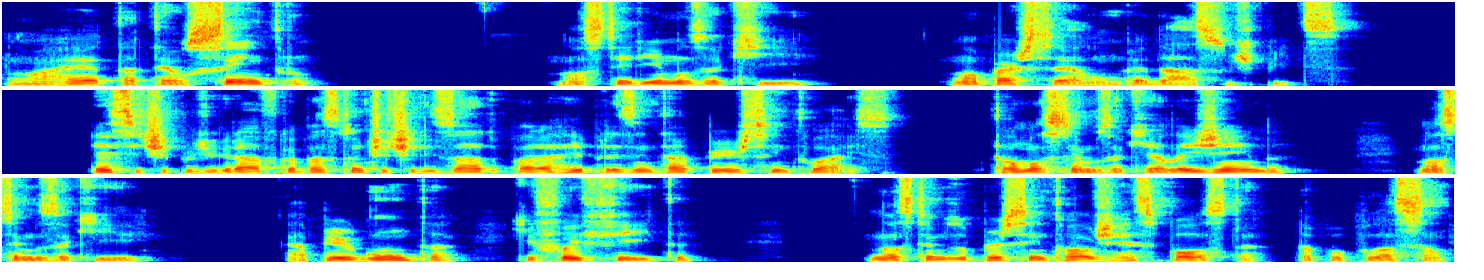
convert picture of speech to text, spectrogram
uma reta até o centro, nós teríamos aqui uma parcela, um pedaço de pizza. Esse tipo de gráfico é bastante utilizado para representar percentuais. Então, nós temos aqui a legenda, nós temos aqui a pergunta que foi feita, nós temos o percentual de resposta da população.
